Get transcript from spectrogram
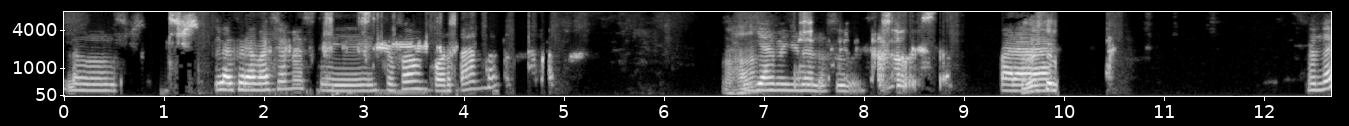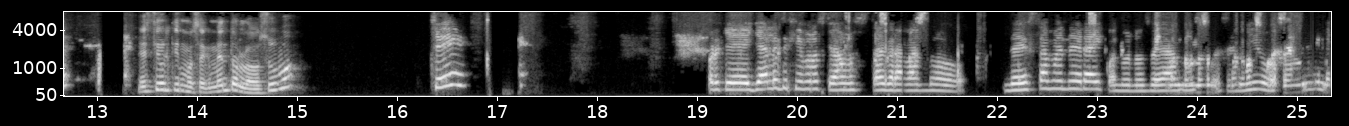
los las grabaciones que se fueron cortando Ajá. y ya mañana los subes. Para este, este último segmento lo subo. Sí. Porque ya les dijimos que vamos a estar grabando de esta manera y cuando nos veamos pues en vivo.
